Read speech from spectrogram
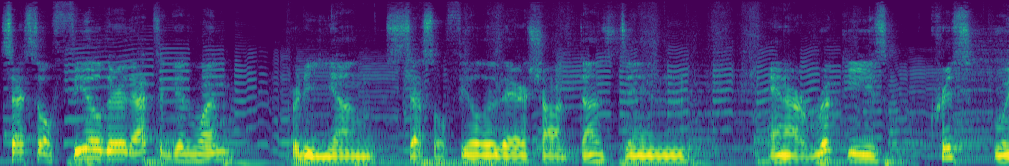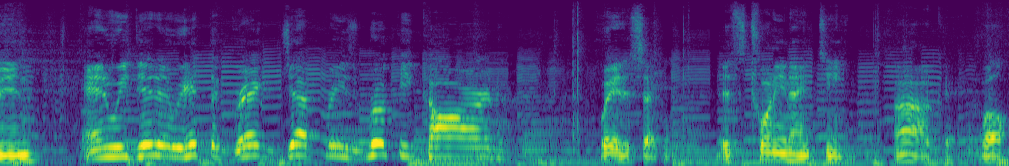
Cecil Fielder, that's a good one pretty young Cecil Fielder there, Shawon Dunston, and our rookies, Chris Gwynn. And we did it, we hit the Gregg Jefferies rookie card. Wait a second. It's 2019. Ah, okay. Well,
